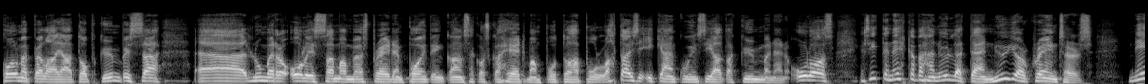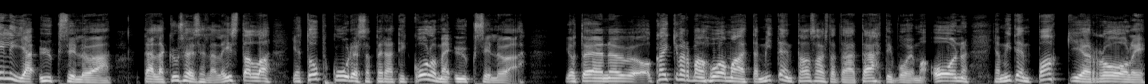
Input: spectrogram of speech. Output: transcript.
kolme pelaajaa top 10. Ää, numero olisi sama myös Braden Pointin kanssa, koska Hedman putoaa pullahtaisi ikään kuin sieltä kymmenen ulos. Ja sitten ehkä vähän yllättäen New York Rangers, neljä yksilöä tällä kyseisellä listalla ja top kuudessa peräti kolme yksilöä. Joten kaikki varmaan huomaa, että miten tasaista tämä tähtivoima on ja miten pakkien rooli,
